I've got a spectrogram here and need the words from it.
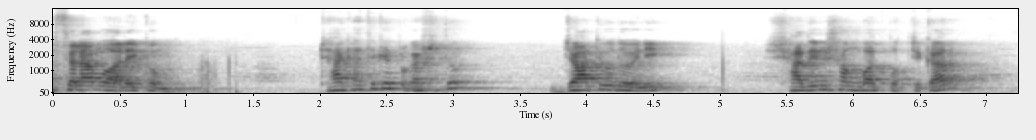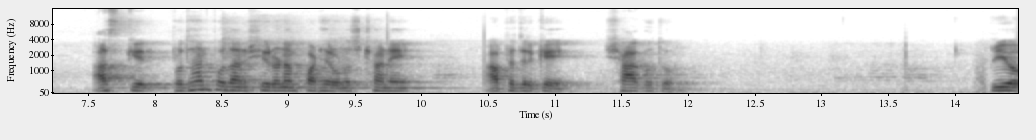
আসসালামু আলাইকুম। ঢাকা থেকে প্রকাশিত জাতীয় দৈনিক স্বাধীন সংবাদ পত্রিকার আজকের প্রধান প্রধান শিরোনাম পাঠের অনুষ্ঠানে আপনাদেরকে স্বাগত প্রিয়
